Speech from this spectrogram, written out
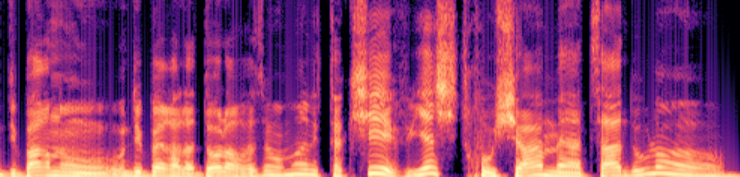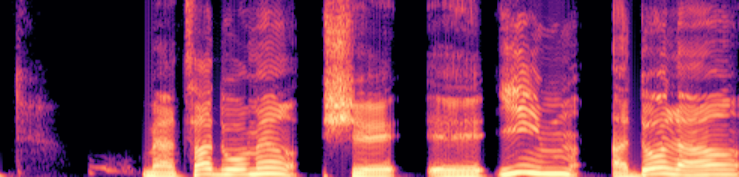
דיברנו, הוא דיבר על הדולר וזה, הוא אמר לי, תקשיב, יש תחושה מהצד, הוא לא... מהצד הוא אומר שאם הדולר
